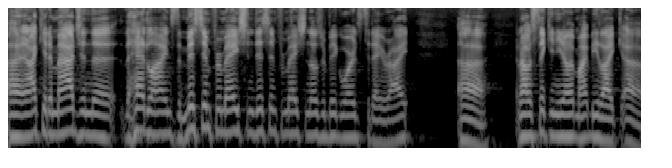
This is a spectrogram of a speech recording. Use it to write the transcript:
uh, and I could imagine the, the headlines, the misinformation, disinformation, those are big words today, right? Uh, and I was thinking, you know, it might be like, uh,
